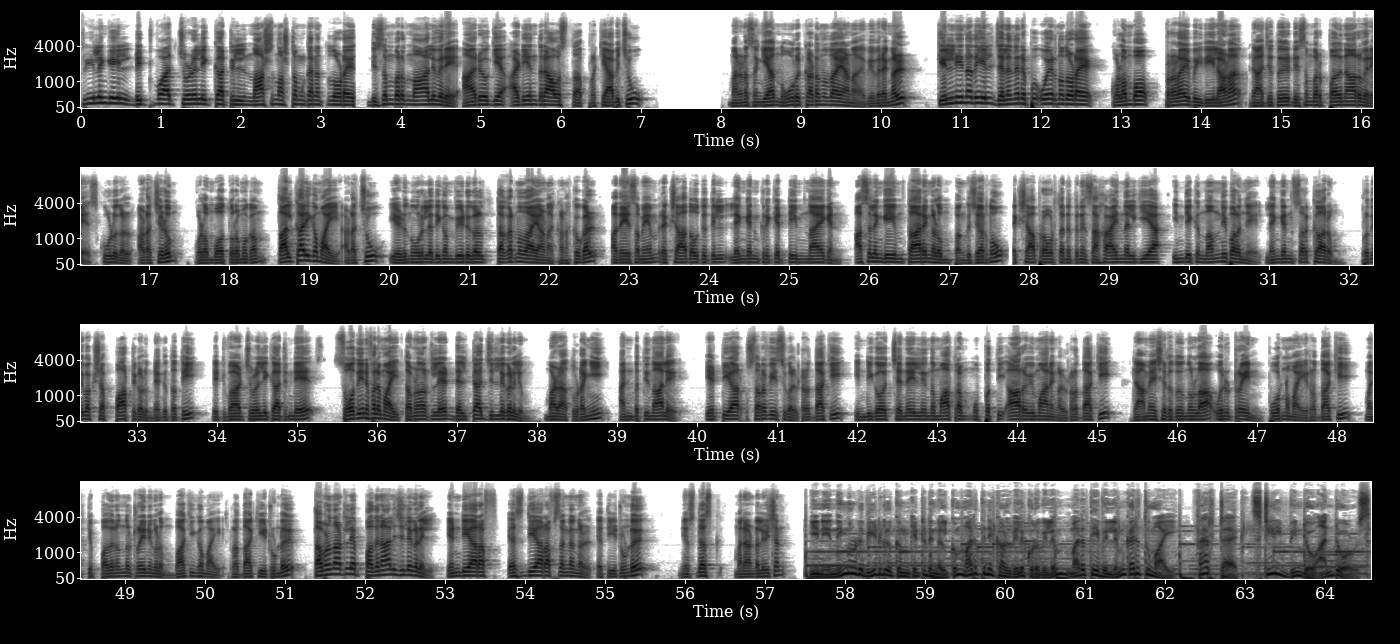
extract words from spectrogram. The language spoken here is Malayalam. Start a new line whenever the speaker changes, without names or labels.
ശ്രീലങ്കയിൽ ഡിറ്റ്വ ചുഴലിക്കാറ്റിൽ നാശനഷ്ടം കനത്തതോടെ ഡിസംബർ നാല് വരെ ആരോഗ്യ അടിയന്തരാവസ്ഥ പ്രഖ്യാപിച്ചു. മരണസംഖ്യ നൂറ് കടന്നതായാണ് വിവരങ്ങൾ. കെൽനി നദിയിൽ ജലനിരപ്പ് ഉയർന്നതോടെ കൊളംബോ പ്രളയഭീതിയിലാണ്. രാജ്യത്ത് ഡിസംബർ പതിനാറ് വരെ സ്കൂളുകൾ അടച്ചിടും. കൊളംബോ തുറമുഖം താൽക്കാലികമായി അടച്ചു. എഴുന്നൂറിലധികം വീടുകൾ തകർന്നതായാണ് കണക്കുകൾ. അതേസമയം രക്ഷാദൌത്യത്തിൽ ലങ്കൻ ക്രിക്കറ്റ് ടീം നായകൻ അസലങ്കയും താരങ്ങളും പങ്കുചേർന്നു. രക്ഷാപ്രവർത്തനത്തിന് സഹായം നൽകിയ ഇന്ത്യയ്ക്ക് നന്ദി പറഞ്ഞ് ലങ്കൻ സർക്കാരും പ്രതിപക്ഷ പാർട്ടികളും രംഗത്തെത്തി. ഡിറ്റ്വാഡ് ചുഴലിക്കാറ്റിന്റെ സ്വാധീനഫലമായി തമിഴ്നാട്ടിലെ ഡെൽറ്റ ജില്ലകളിലും മഴ തുടങ്ങി. അൻപത്തിനാല് എ ടി ആർ സർവീസുകൾ റദ്ദാക്കി. ഇൻഡിഗോ ചെന്നൈയിൽ നിന്ന് മാത്രം മുപ്പത്തി ആറ് വിമാനങ്ങൾ റദ്ദാക്കി. രാമേശ്വരത്തു നിന്നുള്ള ഒരു ട്രെയിൻ പൂർണമായി റദ്ദാക്കി. മറ്റ് പതിനൊന്ന് ട്രെയിനുകളും ഭാഗികമായി റദ്ദാക്കിയിട്ടുണ്ട്. തമിഴ്നാട്ടിലെ പതിനാല് ജില്ലകളിൽ N D R F S D R F സംഘങ്ങൾ എത്തിയിട്ടുണ്ട്. News desk Malayalam television.
ഇനി നിങ്ങളുടെ വീടുകൾക്കും കെട്ടിടങ്ങൾക്കും മരത്തിനേക്കാൾ വിലക്കുറവിലും മരത്തെ വില്ലും കരുത്തുമായി. Fairtag steel window and doors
